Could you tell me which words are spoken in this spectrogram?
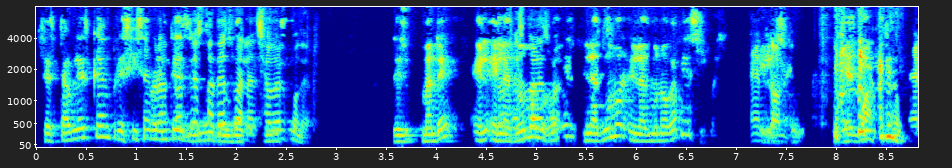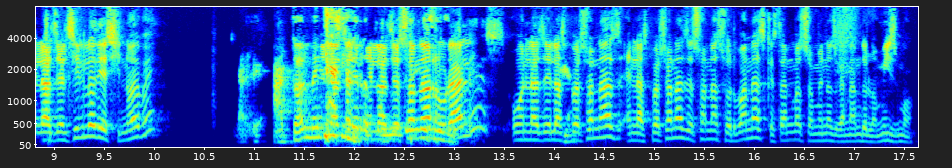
se establezcan precisamente. ¿Dónde está desbalanceado el poder? ¿Mandé? ¿En, las monogamias, en, las en las monogamias sí, güey. ¿En dónde? ¿En las del siglo XIX? Actualmente ¿En las, de zonas rurales o en las de las personas, en las personas de zonas urbanas que están más o menos ganando lo mismo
